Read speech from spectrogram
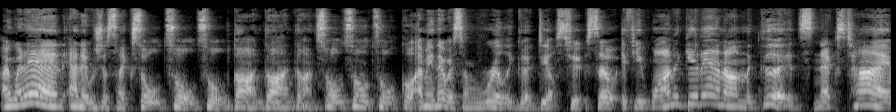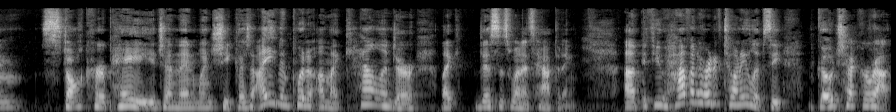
I went in and it was just like sold, sold, sold, gone, gone, gone, sold, sold, sold, cool. I mean, there was some really good deals too. So if you want to get in on the goods next time, stalk her page. And then when she, cause I even put it on my calendar, like this is when it's happening. Um, if you haven't heard of Toni Lipsey, go check her out.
